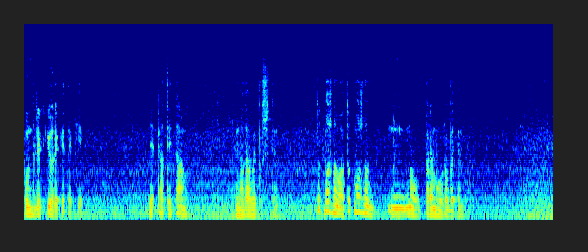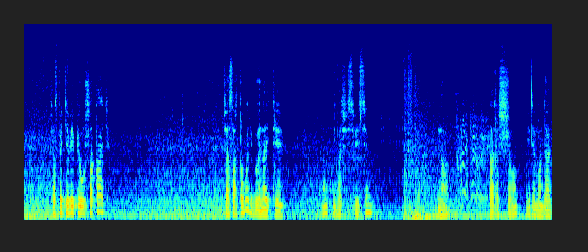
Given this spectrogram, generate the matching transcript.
Пунджикюрики такі. Є п'ятий там. І треба випушити. Тут можна, тут можна ну, перемогу робити. Зараз по TVP ушатать. Зараз артоводь буде знайти. 268. На. Хорошо. Йдемо далі.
